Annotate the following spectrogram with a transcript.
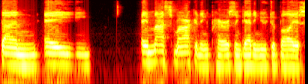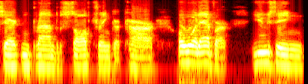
than a a mass marketing person getting you to buy a certain brand of soft drink or car or whatever using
